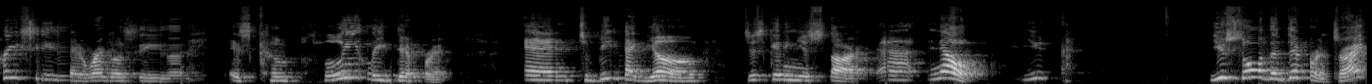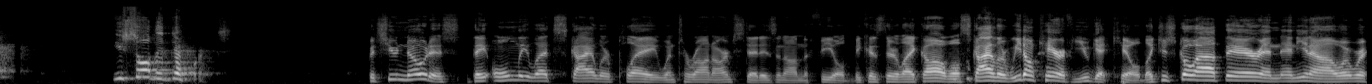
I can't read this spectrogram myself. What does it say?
preseason and regular season is completely different. And to be that young, just getting your start, uh, no, you you saw the difference, right? You saw the difference. But you notice they only let Skylar play when Terron Armstead isn't on the field because they're like, oh well, Skylar, we don't care if you get killed. Like just go out there and and you know we're, we're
